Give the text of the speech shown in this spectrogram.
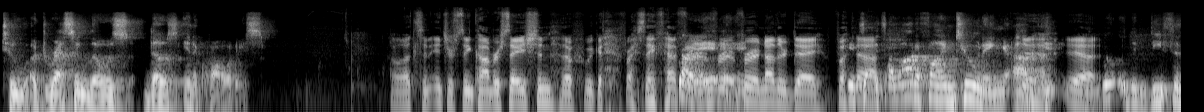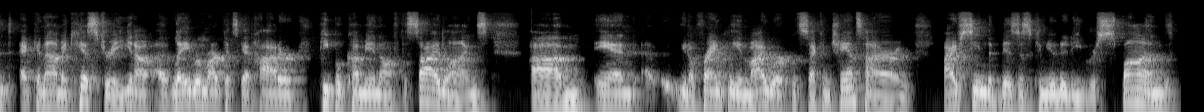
to addressing those those inequalities. Well, that's an interesting conversation. We could save that right. for, for, for, another day. But it's, uh, it's a lot of fine tuning. Um, yeah, it, yeah. Really decent economic history. You know, uh, labor markets get hotter. People come in off the sidelines. Um, and uh, you know, frankly, in my work with second chance hiring, I've seen the business community respond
